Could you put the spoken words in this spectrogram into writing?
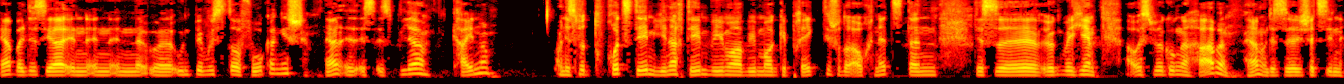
ja, weil das ja ein, ein, ein uh, unbewusster Vorgang ist. Ja, es, es will ja keiner. Und es wird trotzdem, je nachdem, wie man, wie man geprägt ist oder auch nicht, dann das äh, irgendwelche Auswirkungen haben. Ja, und das ist jetzt in,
